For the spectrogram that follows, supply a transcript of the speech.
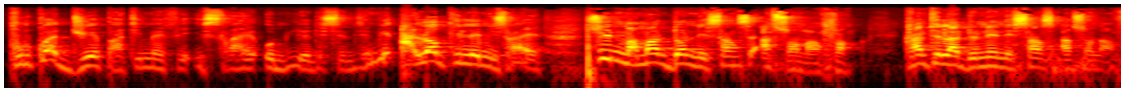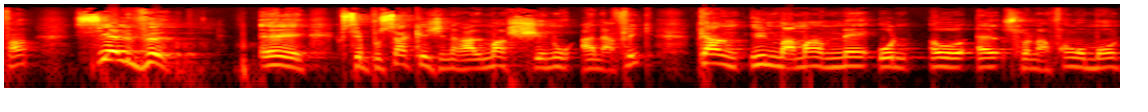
Pourquoi Dieu est parti mettre Israël au milieu de ses ennemis alors qu'il aime Israël? Si une maman donne naissance à son enfant, quand elle a donné naissance à son enfant, si elle veut et c'est pour ça que généralement chez nous en Afrique, quand une maman met son enfant au monde,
